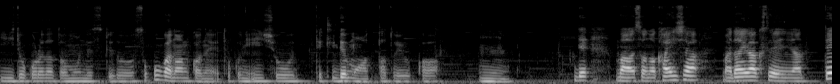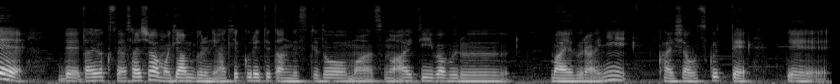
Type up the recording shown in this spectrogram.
いいところだと思うんですけどそこがなんかね特に印象的でもあったというか、うん、でまあその会社、まあ、大学生になってで大学生の最初はもうギャンブルに明け暮れてたんですけど、まあ、その IT バブル前ぐらいに会社を作ってで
